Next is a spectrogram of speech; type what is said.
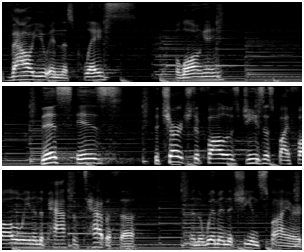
value in this place, belonging. This is the church that follows Jesus by following in the path of Tabitha and the women that she inspired.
